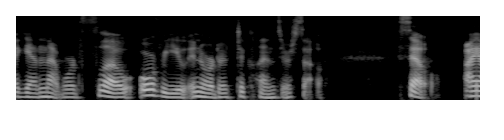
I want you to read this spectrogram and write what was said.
Again, that word flow over you in order to cleanse yourself. So I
